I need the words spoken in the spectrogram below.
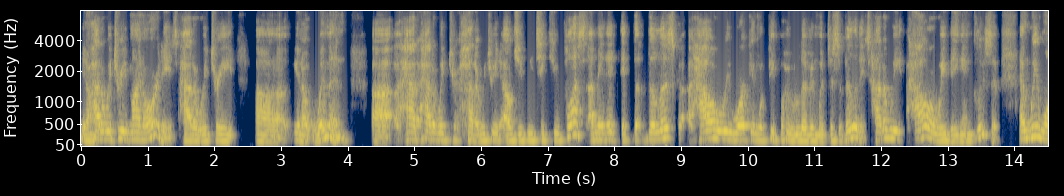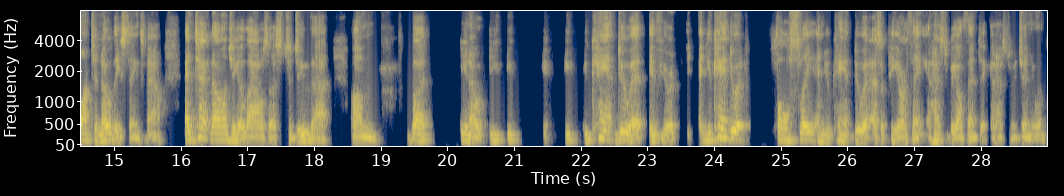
you know how do we treat minorities how do we treat uh, you know women uh, how, how do we how do we treat LGBTQ plus? I mean, it, it, the, the list. How are we working with people who are living with disabilities? How do we how are we being inclusive? And we want to know these things now, and technology allows us to do that. Um, but you know, you, you you you can't do it if you're you can't do it falsely and you can't do it as a PR thing. It has to be authentic. It has to be genuine.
